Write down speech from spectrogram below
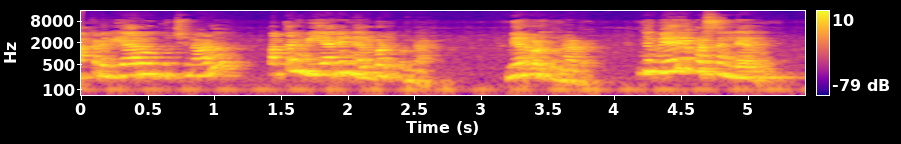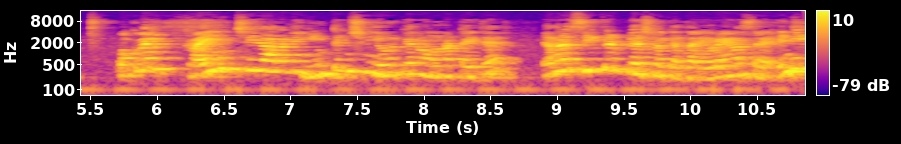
అక్కడ విఆర్ఓ కూర్చున్నాడు. పక్కన విఆర్ఏ నిలబడుకున్నాడు. నిలబడుకున్నాడు. ఇంకా వేరే పర్సన్ లేరు. ఒకవేళ క్రైమ్ చేయాలనే ఇంటెన్షన్ ఎవరికైనా ఉన్నట్టయితే ఏదైనా సీక్రెట్ ప్లేస్లోకి వెళ్తారు. ఎవరైనా సరే ఎనీ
